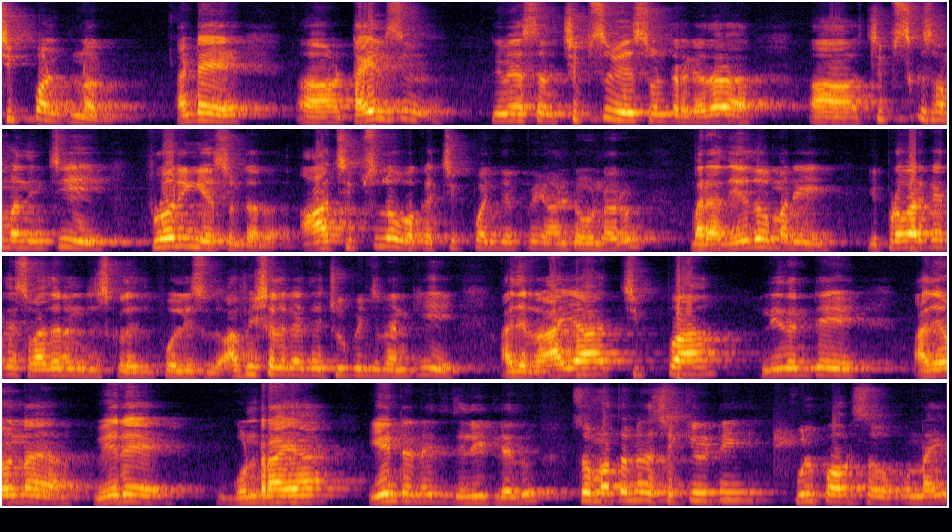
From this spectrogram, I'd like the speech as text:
చిప్ అంటున్నారు. అంటే టైల్స్ వేస్తారు చిప్స్ వేస్తుంటారు కదా చిప్స్కి సంబంధించి ఫ్లోరింగ్ వేస్తుంటారు. ఆ చిప్స్లో ఒక చిప్ అని చెప్పి అంటూ ఉన్నారు. మరి అదేదో మరి ఇప్పటివరకు అయితే స్వాధీనం తీసుకోలేదు పోలీసులు. అఫీషియల్గా అయితే చూపించడానికి అది రాయా చిప్పా లేదంటే అదేమన్నా వేరే గుండ్రాయా ఏంటనేది తెలియట్లేదు. సో మొత్తం మీద సెక్యూరిటీ ఫుల్ పవర్స్ ఉన్నాయి.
